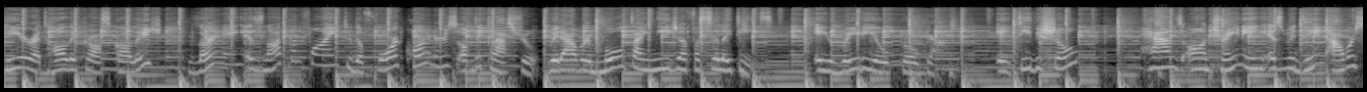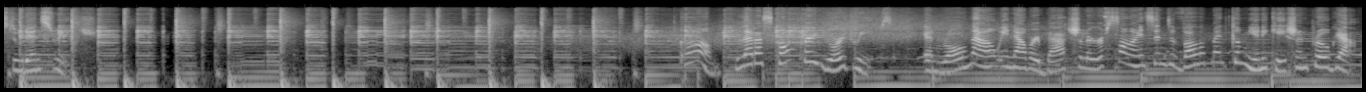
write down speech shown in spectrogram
Here at Holy Cross College, learning is not confined to the four corners of the classroom. With our multimedia facilities, a radio program, a TV show, hands-on training is within our students' reach. Come, let us conquer your dreams. Enroll now in our Bachelor of Science in Development Communication program.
